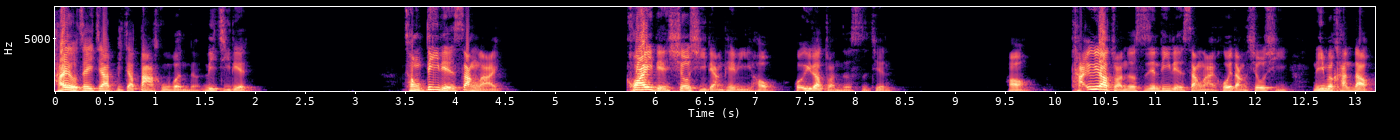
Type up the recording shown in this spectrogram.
还有这一家比较大股本的利基链，从低点上来，快一点休息两天以后，会遇到转折时间。好，它遇到转折时间，低点上来回档休息，你有没有看到？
